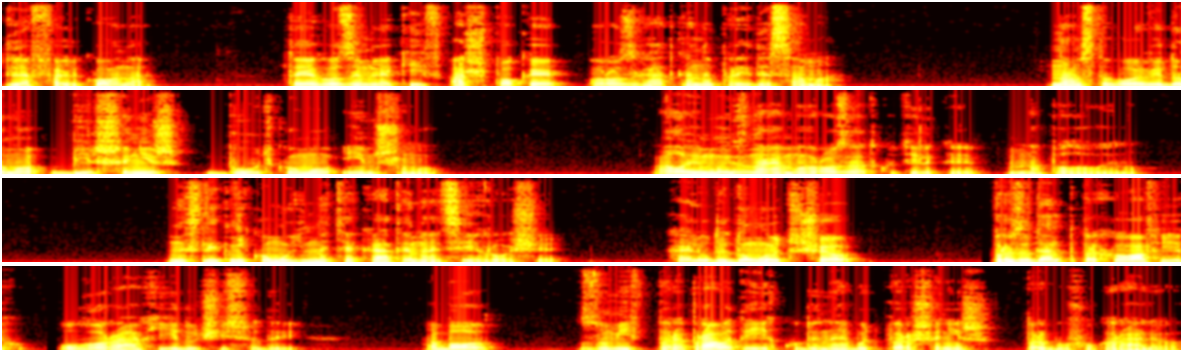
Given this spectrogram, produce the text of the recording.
для Фалькона та його земляків, аж поки розгадка не прийде сама. Нам з тобою відомо більше, ніж будь-кому іншому але й ми знаємо розгадку тільки наполовину. Не слід нікому й натякати на ці гроші. Хай люди думають, що президент приховав їх у горах, їдучи сюди, або зумів переправити їх куди-небудь перше ніж прибув у Кораліо.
